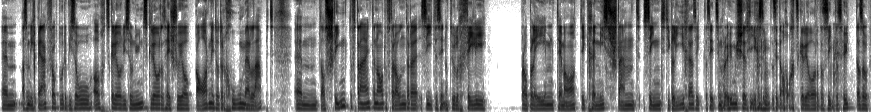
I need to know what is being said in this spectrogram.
ähm, also mich bin auch gefragt worden, wieso 80er Jahre, wieso 90er Jahre, das hast du ja gar nicht oder kaum erlebt. Ähm, das stimmt auf der einen Art, auf der anderen Seite sind natürlich viele Probleme, Thematiken, Missstände sind die gleichen, sei das jetzt im Römischen Reich, sei das in den 80er Jahren, sei das heute, also das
